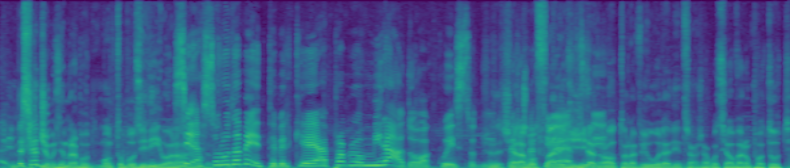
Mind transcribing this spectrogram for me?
Eh, Il messaggio mi sembra po- molto positivo, no? Sì, assolutamente, perché è proprio mirato a questo. Cioè, ce la può fare Gigi la versi. Trottola, figura di insomma, ce la possiamo fare un po' tutti.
